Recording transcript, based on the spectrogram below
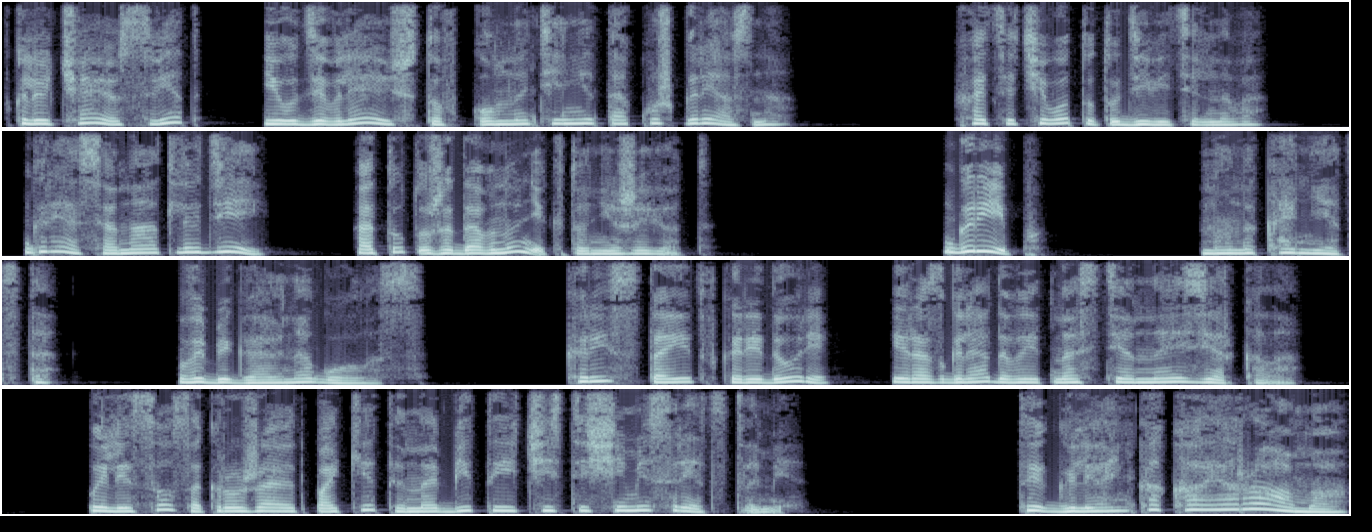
Включаю свет и удивляюсь, что в комнате не так уж грязно. Хотя чего тут удивительного? Грязь, она от людей, а тут уже давно никто не живет. Гриб! Ну, наконец-то! Выбегаю на голос. Крис стоит в коридоре и разглядывает настенное зеркало. Пылесос окружают пакеты, набитые чистящими средствами. «Ты глянь, какая рама!»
